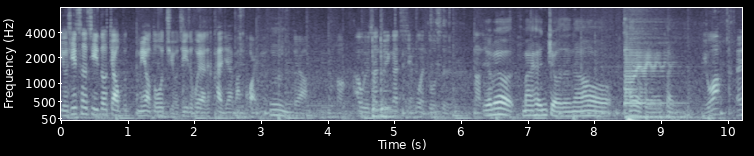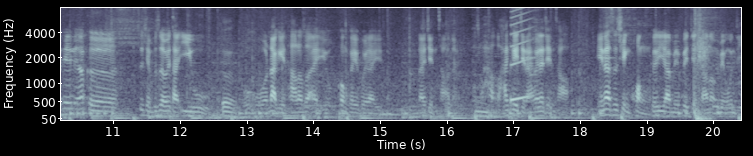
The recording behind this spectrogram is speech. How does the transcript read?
有些车其实都交不没有多久，其实回来看一下蛮快的。嗯，对啊，啊啊，我有山水应该之前过很多次了。那有没有买很久的，然后还有回来看？有啊，那天那个之前不是有一台义务，对，我我赖给他，他说哎有空可以回来来检查的。他说嗯好，我还可以检查回来检查，因为那是现况，可以啊，免费检查那没有问题。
